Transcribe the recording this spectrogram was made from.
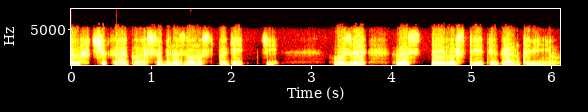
в Чикаго, особенно зону спагетти, возле Вест-Тейлор-стрит и Грант-авеню.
